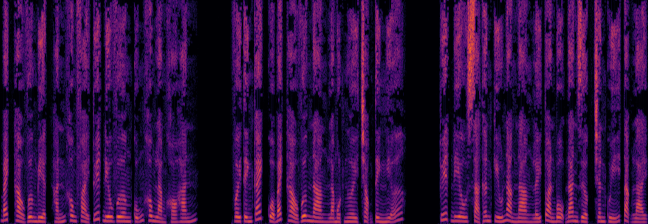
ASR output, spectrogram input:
Bách Thảo Vương biệt hắn không phải Tuyết Điêu Vương cũng không làm khó hắn. Với tính cách của Bách Thảo Vương nàng là một người trọng tình nghĩa. Tuyết Điêu xả thân cứu nàng nàng lấy toàn bộ đan dược chân quý tặng lại.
